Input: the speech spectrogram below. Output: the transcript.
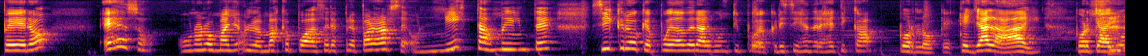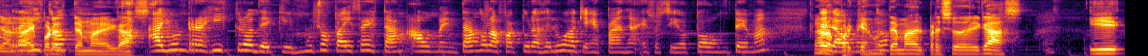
Pero es eso. Uno lo más, lo más que puede hacer es prepararse. Honestamente, sí creo que puede haber algún tipo de crisis energética por lo que, que ya la hay. Porque hay un ya la hay registro. por el tema del gas. a- Hay un registro de que muchos países están aumentando las facturas de luz. Aquí en España, eso ha sido todo un tema. Claro, porque es un tema del precio del gas y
